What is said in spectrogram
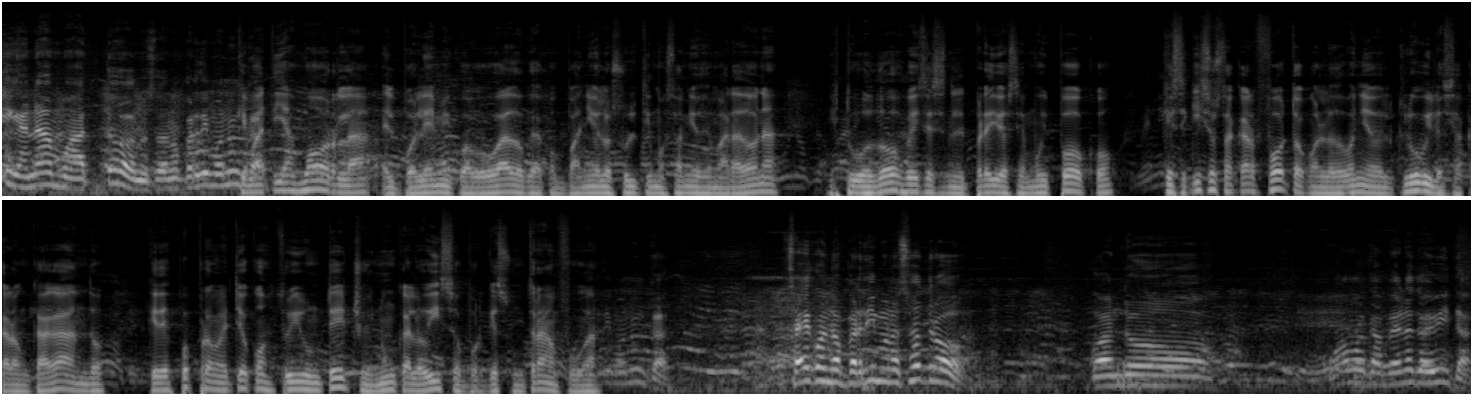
Y ganamos a todos, nosotros no perdimos nunca. Que Matías Morla, el polémico abogado que acompañó los últimos años de Maradona, estuvo dos veces en el predio hace muy poco, que se quiso sacar foto con los dueños del club y lo sacaron cagando, que después prometió construir un techo y nunca lo hizo porque es un tránfuga. No perdimos nunca. ¿Sabes cuándo perdimos nosotros? Cuando jugamos el campeonato de Vita.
